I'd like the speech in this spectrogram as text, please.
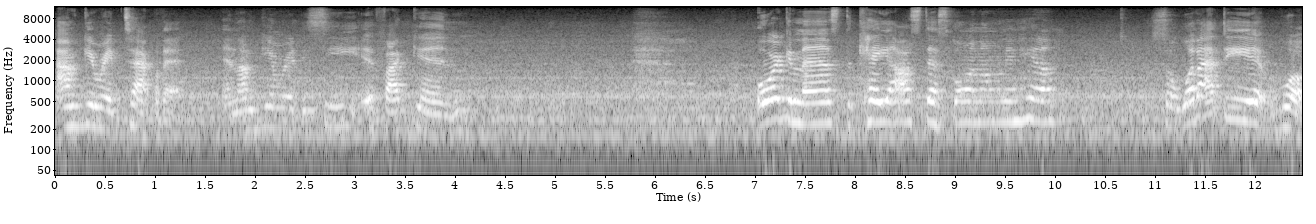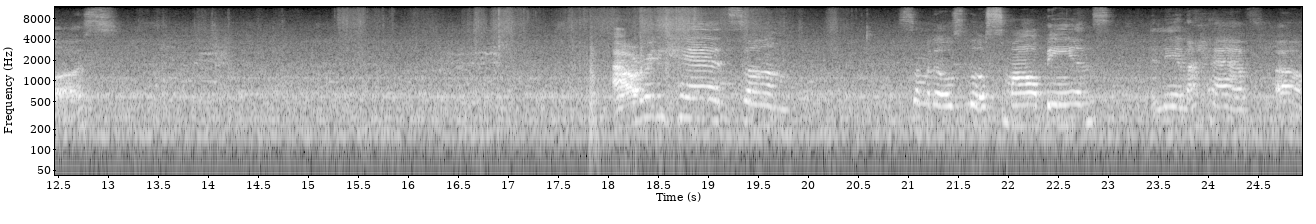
I'm getting ready to tackle that. And I'm getting ready to see if I can organize the chaos that's going on in here. So what I did was, I already had some some of those little small bins. And then I have uh,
